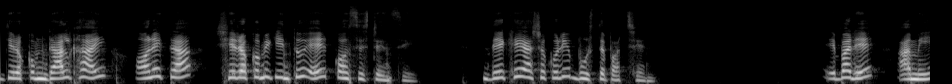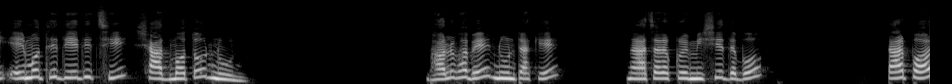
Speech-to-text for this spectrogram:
যেরকম ডাল খাই, অনেকটা সেরকমই কিন্তু এর কনসিস্টেন্সি দেখে আশা করি বুঝতে পারছেন। এবারে আমি এর মধ্যে দিয়ে দিচ্ছি স্বাদ মতো নুন। ভালোভাবে নুনটাকে নাড়াচাড়া করে মিশিয়ে দেব। তারপর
